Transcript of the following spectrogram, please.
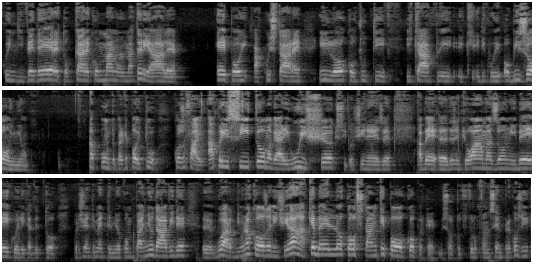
quindi vedere, toccare con mano il materiale e poi acquistare in loco tutti i capi di cui ho bisogno. Appunto, perché poi tu cosa fai? Apri il sito, magari Wish, sito cinese, vabbè, eh, ad esempio Amazon, eBay, quelli che ha detto precedentemente il mio compagno Davide, eh, guardi una cosa e dici, ah, che bello, costa anche poco, perché di solito tutti lo fanno sempre così,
